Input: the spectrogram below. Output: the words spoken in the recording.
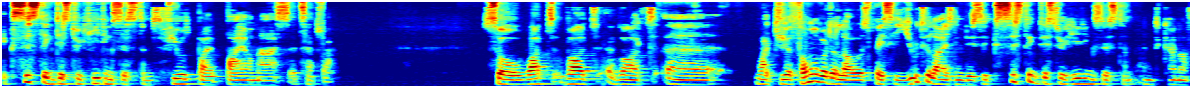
existing district heating systems fueled by biomass, etc. So what what what uh, what geothermal would allow is basically utilizing this existing district heating system and kind of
